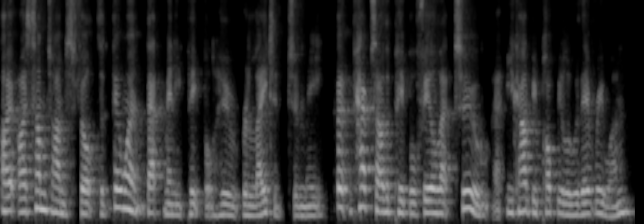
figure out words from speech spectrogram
I, I sometimes felt that there weren't that many people who related to me, but perhaps other people feel that too. Uh, you can't be popular with everyone.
